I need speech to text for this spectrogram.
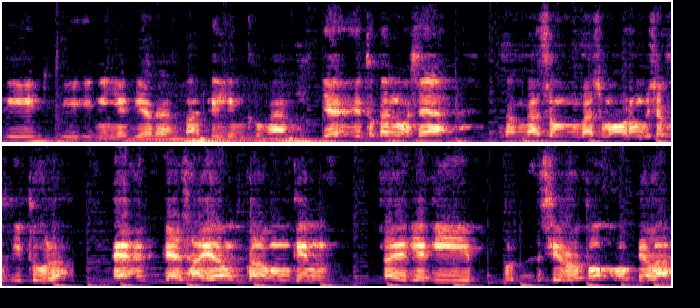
di, di ininya dia kan, Pak, di lingkungan. Ya itu kan maksudnya nggak nggak sem- nggak semua orang bisa begitu lah. Kayak kayak saya kalau mungkin saya jadi sirotok oke lah.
